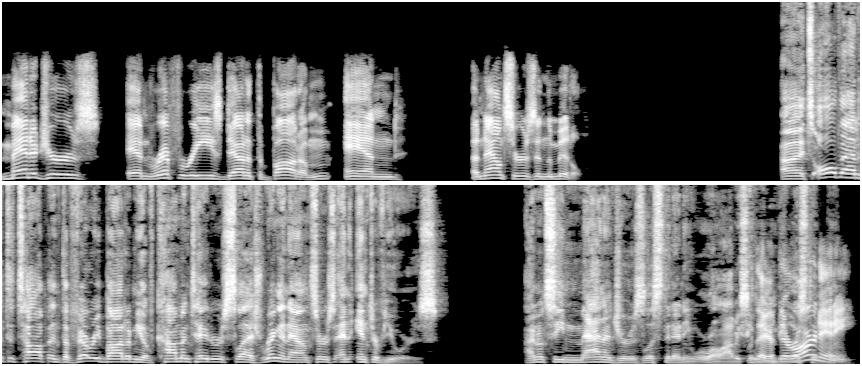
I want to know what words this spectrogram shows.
managers and referees down at the bottom, and announcers in the middle. Uh, it's all that at the top, and at the very bottom, you have commentators slash ring announcers and interviewers. I don't see managers listed anywhere. Well, obviously there there listed, aren't any.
